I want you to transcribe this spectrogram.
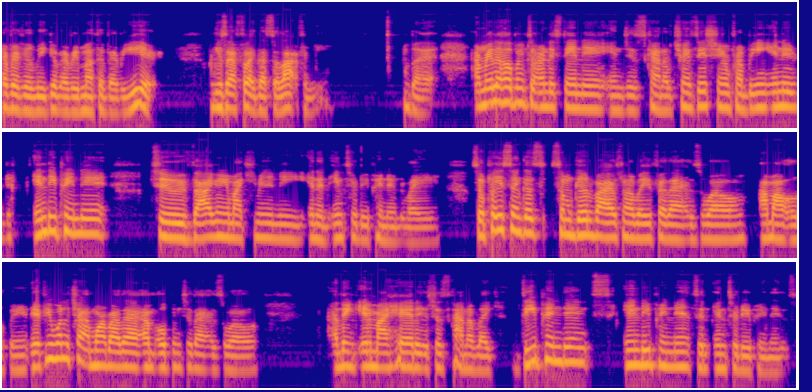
every week of every month of every year. Because I feel like that's a lot for me. But I'm really hoping to understand it and just kind of transition from being ind- independent to valuing my community in an interdependent way. So please send us some good vibes my way for that as well. I'm all open. If you want to chat more about that, I'm open to that as well. I think in my head it's just kind of like dependence, independence, and interdependence.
